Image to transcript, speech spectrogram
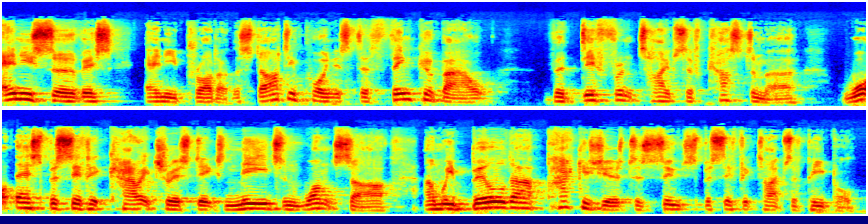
any service, any product. The starting point is to think about the different types of customer what their specific characteristics, needs, and wants are, and we build our packages to suit specific types of people.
